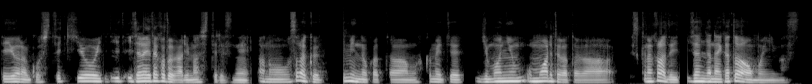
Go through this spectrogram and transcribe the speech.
ていうようなご指摘をいただいたことがありましてですね、あの、おそらく市民の方も含めて疑問に思われた方が少なからずいたんじゃないかとは思います。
